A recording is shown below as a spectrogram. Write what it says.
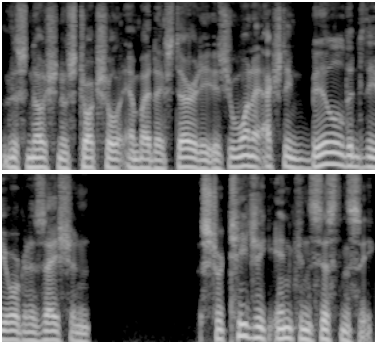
this notion of structural ambidexterity is you want to actually build into the organization strategic inconsistency.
